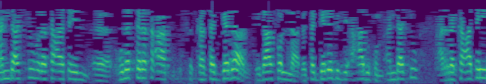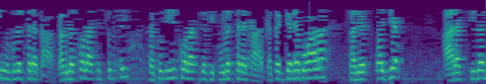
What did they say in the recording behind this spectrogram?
አንዳችሁ ረካዓተይን ሁለት ረካዓት ከሰገደ ኢዛ ሶላ በሰገደ ጊዜ አሐዱኩም አንዳችሁ አረካዓተይን ሁለት ረካዓ ቀብለ ሶላት ሱብሒ ከሱብሒ ሶላት በፊት ሁለት ረካዓ ከሰገደ በኋላ ፈሊጠጅዕ አረፍ ይበል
